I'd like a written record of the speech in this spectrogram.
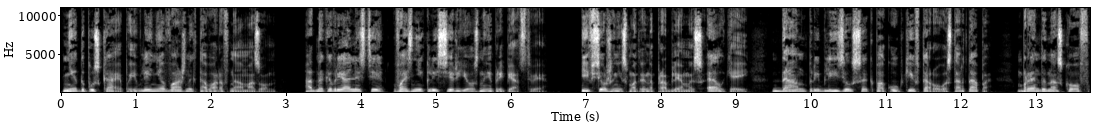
не допуская появления важных товаров на Amazon. Однако в реальности возникли серьезные препятствия. И все же, несмотря на проблемы с LK, Дан приблизился к покупке второго стартапа – бренда носков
